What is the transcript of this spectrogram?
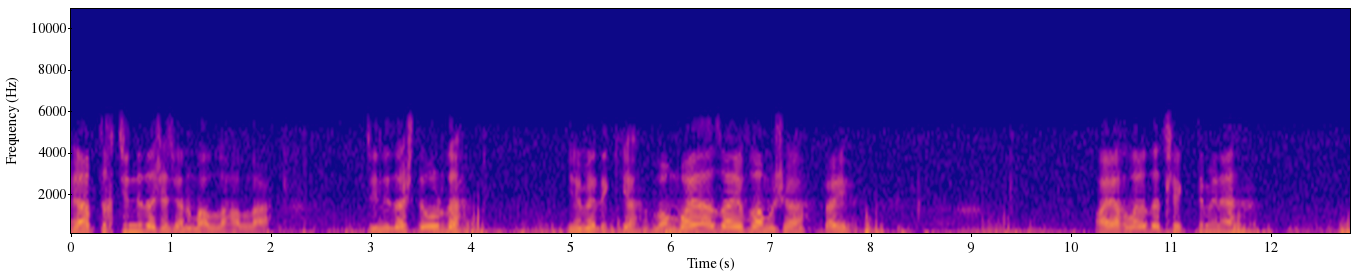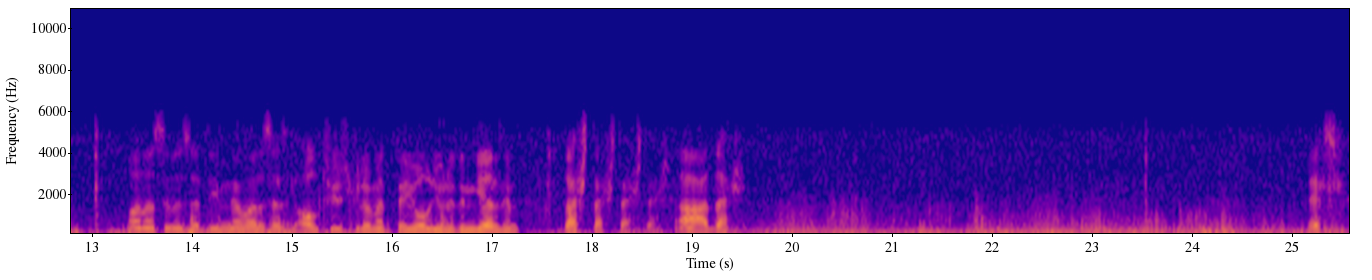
Ne yaptık Cinnidaş'a canım Allah Allah. Cinnidaş da orada. Yemedik ya. Lan bayağı zayıflamış ha dayı. Ayakları da çektim yine. Anasını satayım ne varsa 600 kilometre yol yürüdüm geldim. Taş taş taş taş. Aa taş. Hiç.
